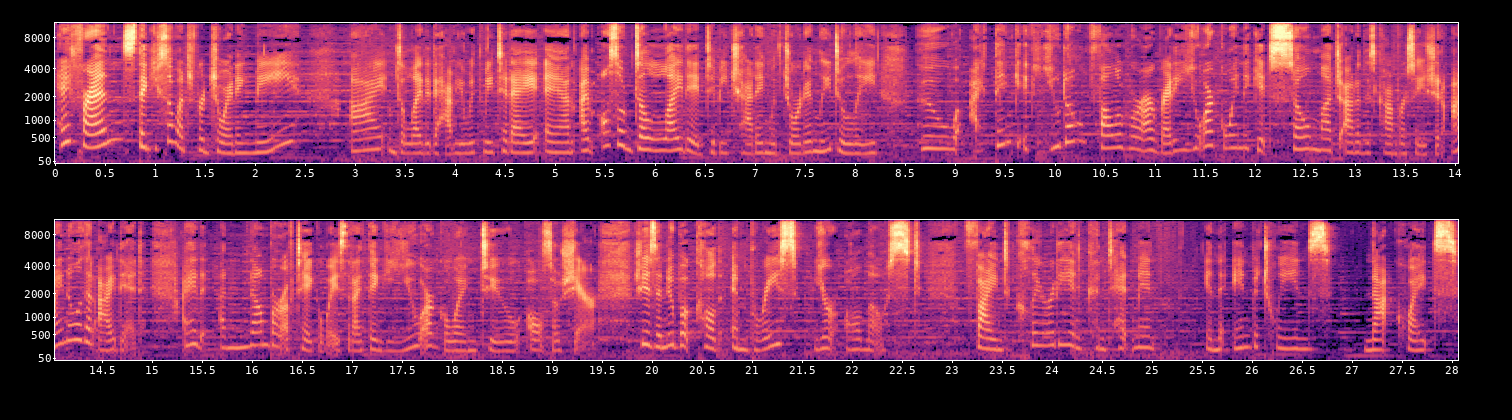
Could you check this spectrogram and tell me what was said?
Hey, friends, thank you so much for joining me. I am delighted to have you with me today, and I'm also delighted to be chatting with Jordan Lee Dooley, who I think if you don't follow her already, you are going to get so much out of this conversation. I know that I did. I had a number of takeaways that I think you are going to also share. She has a new book called Embrace Your Almost. Find clarity and contentment in the in betweens, not quites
